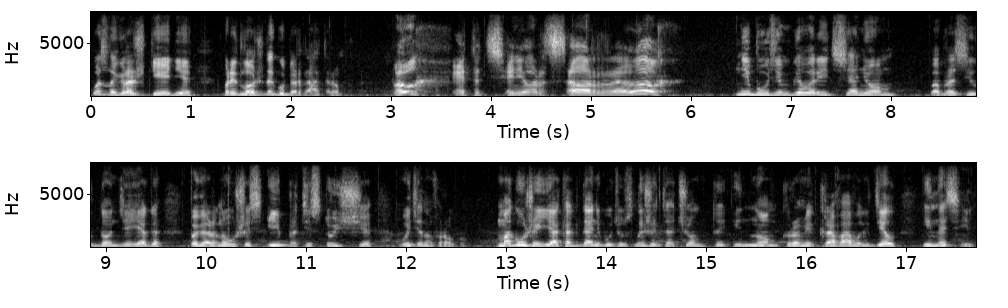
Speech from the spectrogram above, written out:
вознаграждение, предложенное губернатором. Ох, этот сеньор Зора, ох! Не будем говорить о нем, попросил Дон Диего, повернувшись и протестующе вытянув руку. Могу же я когда-нибудь услышать о чем-то ином, кроме кровавых дел и насилия?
